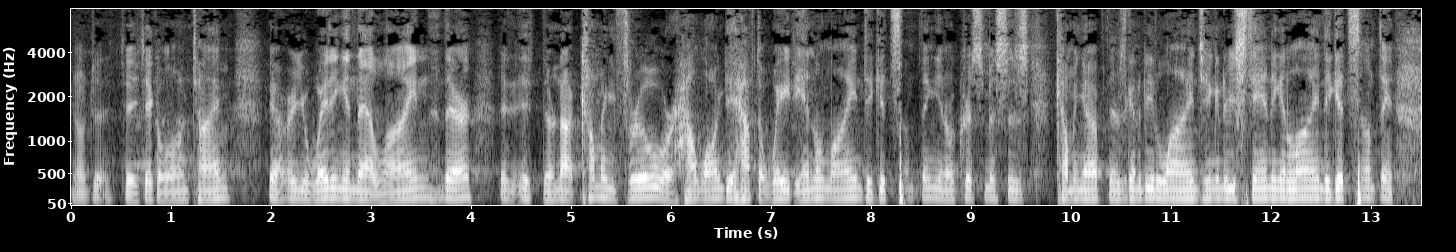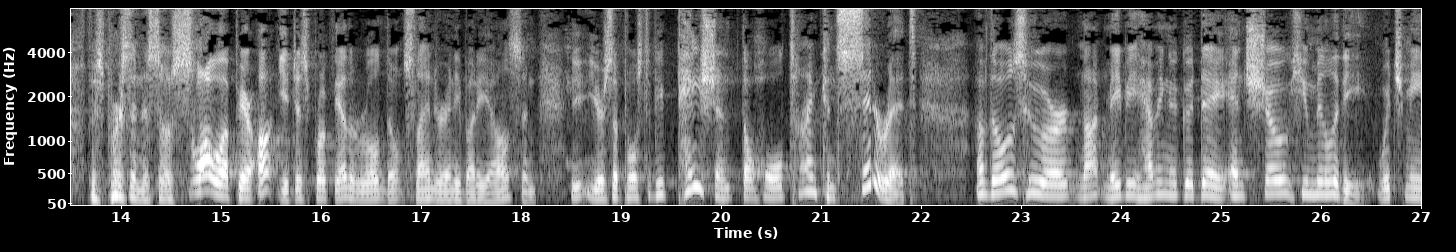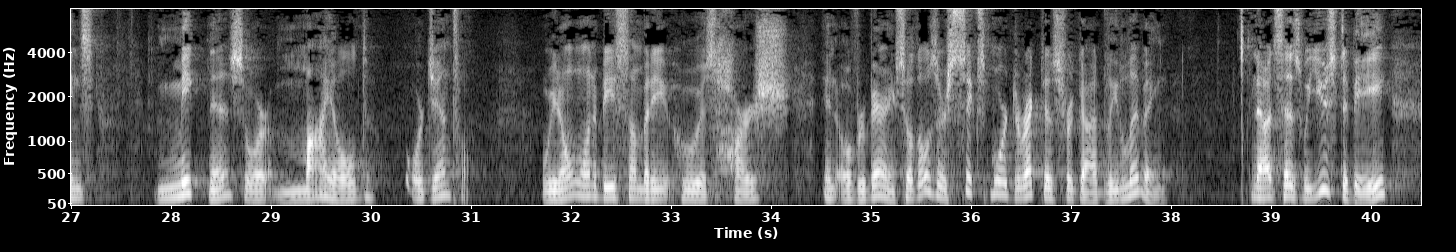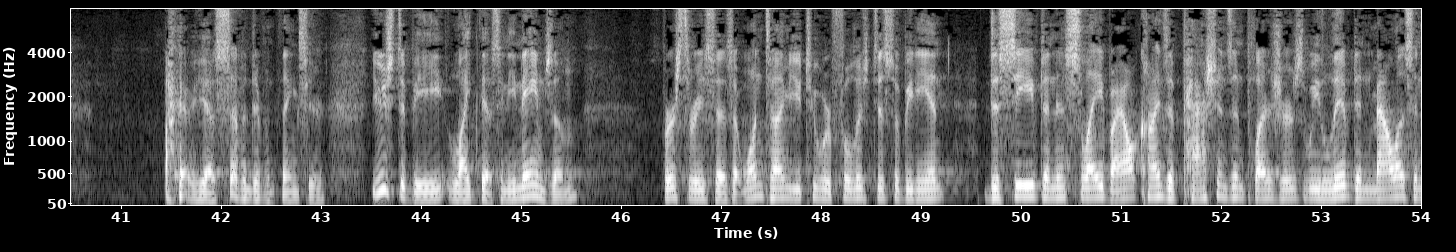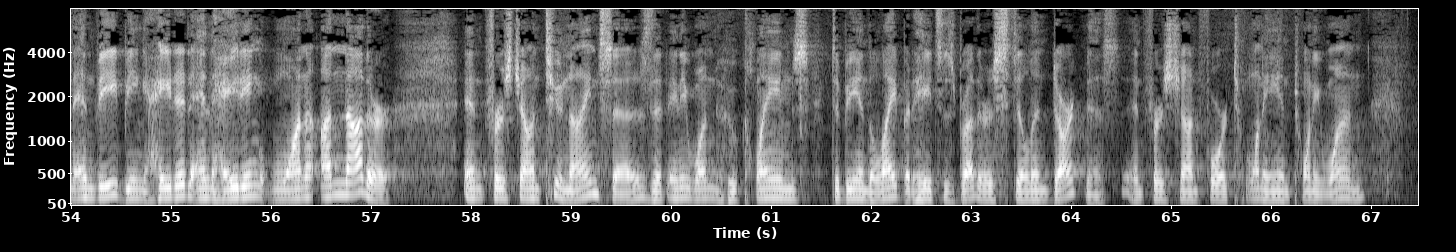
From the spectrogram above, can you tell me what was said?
You know, do they take a long time? You know, are you waiting in that line there? If they're not coming through, or how long do you have to wait in a line to get something? You know, Christmas is coming up. There's going to be lines. You're going to be standing in line to get something. This person is so slow up here. Oh, you just broke the other rule. Don't slander anybody else. And you're supposed to be patient the whole time, considerate of those who are not maybe having a good day, and show humility, which means meekness or mild or gentle. We don't want to be somebody who is harsh and overbearing. So those are six more directives for godly living. Now it says we used to be, has seven different things here, used to be like this, and he names them. Verse 3 says, At one time you two were foolish, disobedient, deceived, and enslaved by all kinds of passions and pleasures. We lived in malice and envy, being hated and hating one another. And 1 John 2 9 says that anyone who claims to be in the light but hates his brother is still in darkness. And 1 John 4 20 and 21,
